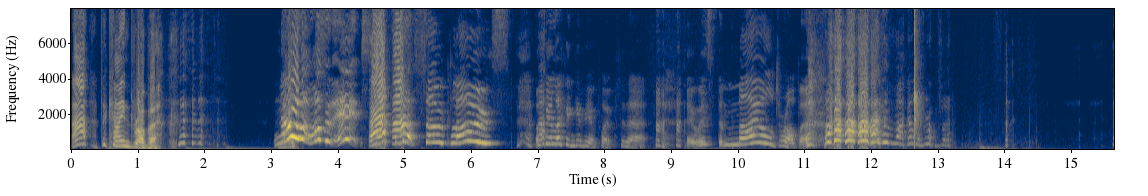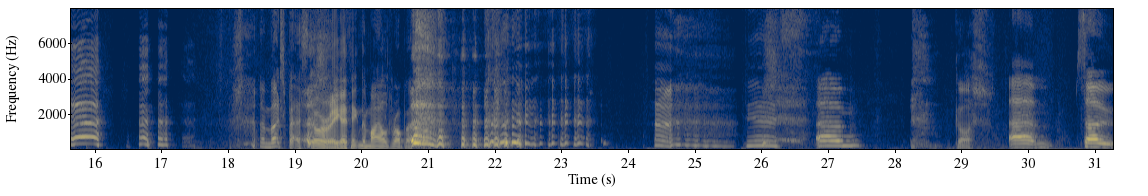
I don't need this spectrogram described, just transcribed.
Ah, the kind robber. No, that wasn't it. That's so close. I feel like I can give you a point for that. It was the mild robber. the mild robber. A much better story, I think, the mild robber. yes. um, Gosh. um, so.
